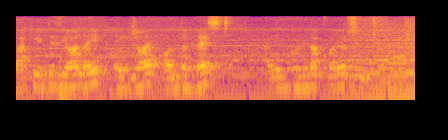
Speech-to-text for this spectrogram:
बाकी it is your life enjoy all the best आणि good luck for your future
